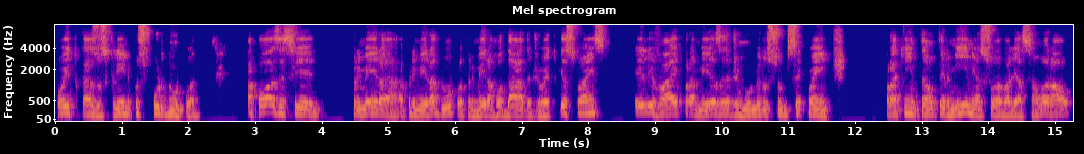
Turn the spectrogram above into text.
oito casos clínicos por dupla. Após esse primeira, a primeira dupla, a primeira rodada de oito questões, ele vai para a mesa de número subsequente, para que então termine a sua avaliação oral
